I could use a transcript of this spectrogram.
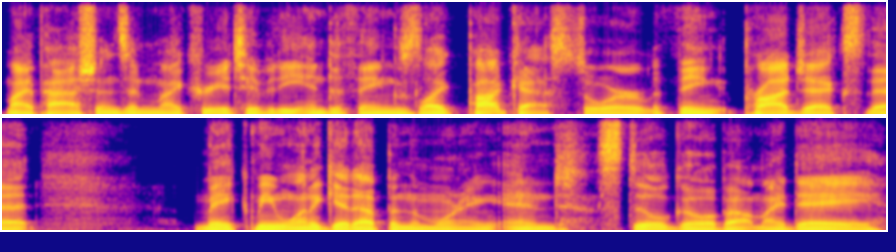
my passions and my creativity into things like podcasts or thing projects that make me want to get up in the morning and still go about my day.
